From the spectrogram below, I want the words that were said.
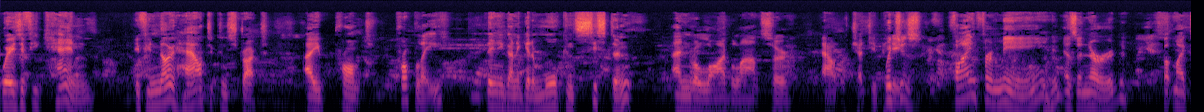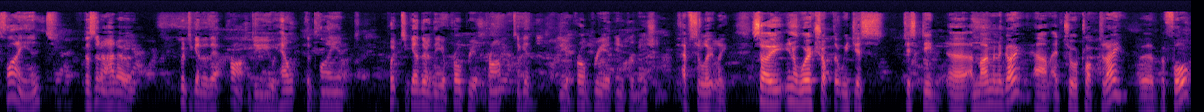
Whereas if you can, if you know how to construct a prompt properly, then you're going to get a more consistent and reliable answer out of ChatGPT. Which is fine for me Mm-hmm. as a nerd, but my client doesn't know how to put together that prompt. Do you help the client put together the appropriate prompt to get the appropriate information? Absolutely. So, in a workshop that we just just did uh, a moment ago um, at two o'clock today, uh, before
